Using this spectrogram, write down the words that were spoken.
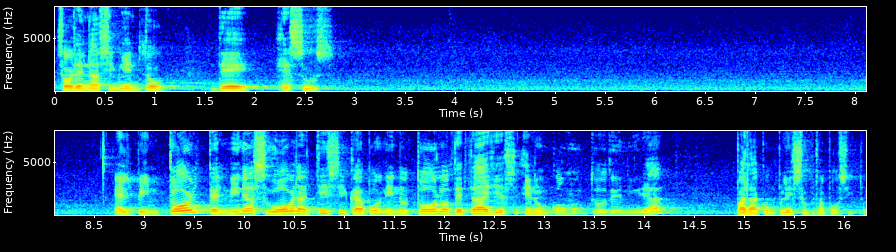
sobre el nacimiento de Jesús. El pintor termina su obra artística poniendo todos los detalles en un conjunto de unidad para cumplir su propósito.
